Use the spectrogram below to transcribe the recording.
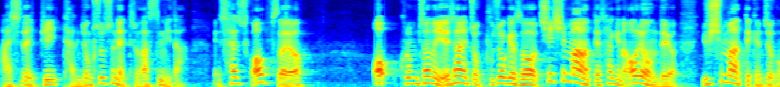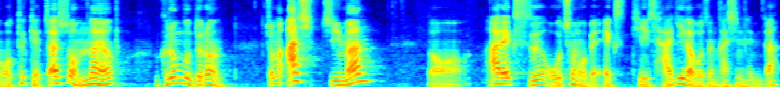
아시다시피 단종 수순에 들어갔습니다. 살 수가 없어요 어? 그럼 저는 예산이 좀 부족해서 70만원대 사기는 어려운데요 60만원대 견적은 어떻게 짤 수 없나요? 그런 분들은 좀 아쉽지만 어, RX 5500 XT 4기가 버전 가시면 됩니다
